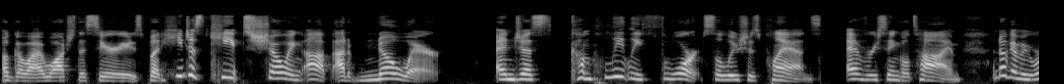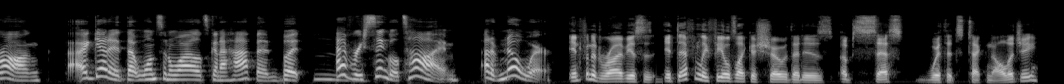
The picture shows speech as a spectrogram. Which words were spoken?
ago I watched this series, but he just keeps showing up out of nowhere and just completely thwarts Solution's plans every single time. And don't get me wrong, I get it that once in a while it's gonna happen, but every single time, out of nowhere. Infinite Ryvius is, it definitely feels like a show that is obsessed with its technology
